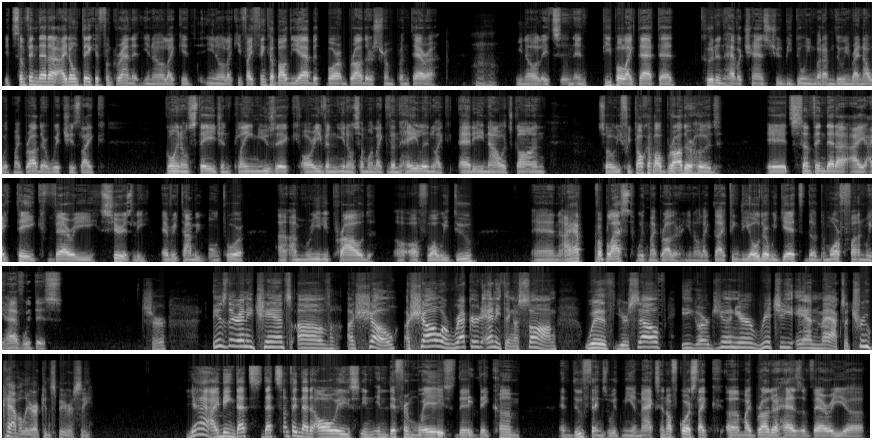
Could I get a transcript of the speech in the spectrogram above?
it's something that I, I don't take it for granted. You know, like it. You know, like if I think about the Abbott bar- brothers from Pantera. Mm-hmm you know it's and, and people like that that couldn't have a chance to be doing what i'm doing right now with my brother which is like going on stage and playing music or even you know someone like van halen like eddie now it's gone. So if we talk about brotherhood it's something that i i, I take very seriously every time we go on tour. I'm really proud of, of what we do. And I have a blast with my brother. You know, like I think the older we get, the the more fun we have with this. Sure. Is there any chance of a show, a show, a record, anything, a song with yourself, Igor Jr., Richie, and Max, a true Cavalera Conspiracy? Yeah, I mean that's that's something that always in in different ways they they come and do things with me and Max. And of course, like uh, my brother has a very uh,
